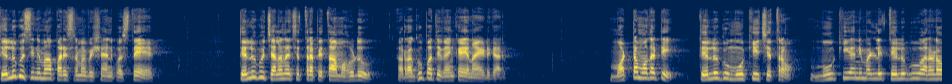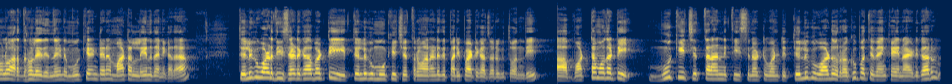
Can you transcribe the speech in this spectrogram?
తెలుగు సినిమా పరిశ్రమ విషయానికి వస్తే తెలుగు చలనచిత్ర పితామహుడు రఘుపతి వెంకయ్య నాయుడు గారు. మొట్టమొదటి తెలుగు మూకీ చిత్రం మూకీ అని మళ్ళీ తెలుగు అనడంలో అర్థం లేదు. ఎందుకంటే మూకీ అంటేనే మాటలు లేనిదని కదా. తెలుగువాడు తీశాడు కాబట్టి తెలుగు మూకీ చిత్రం అనేది పరిపాటిగా జరుగుతోంది. ఆ మొట్టమొదటి మూకీ చిత్రాన్ని తీసినటువంటి తెలుగువాడు రఘుపతి వెంకయ్య నాయుడు గారు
